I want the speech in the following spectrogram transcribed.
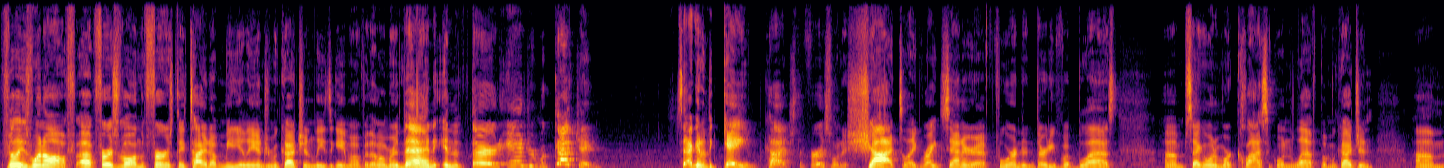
Phillies went off. Uh, first of all, in the first, they tied up immediately. Andrew McCutchen leads the game off with a homer. Then, in the third, Andrew McCutchen second of the game. Kutch, the first one, a shot to like right center at 430 foot blast. Um, second one, a more classic one left, but McCutchen um,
